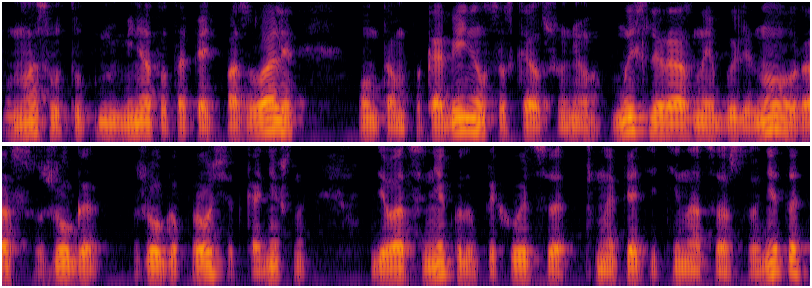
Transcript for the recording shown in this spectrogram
У нас вот тут, меня тут опять позвали. Он там покабенился, сказал, что у него мысли разные были. Но раз Жога, Жога просит, конечно, деваться некуда, приходится опять идти на царство. Это,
